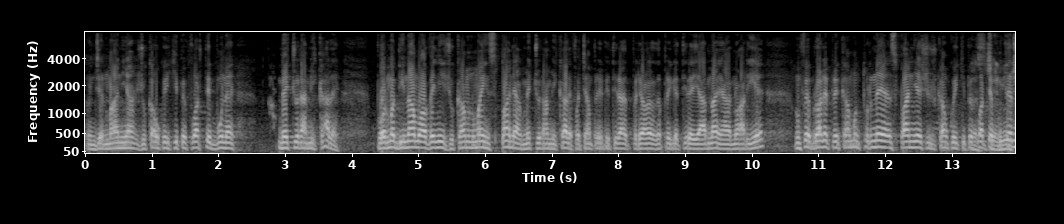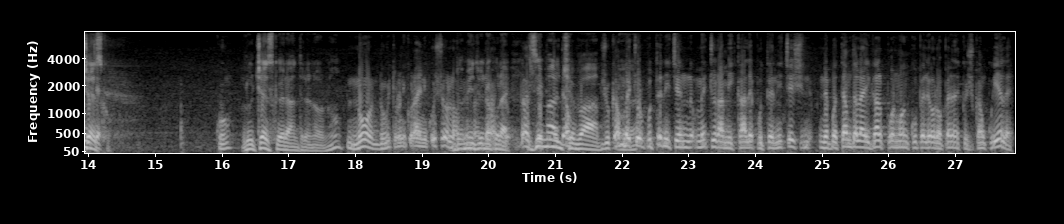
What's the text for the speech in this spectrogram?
în Germania, jucau cu echipe foarte bune, meciuri amicale. Pe urmă, Dinamo a venit, jucam numai în Spania meciuri amicale, făceam pregătirea, perioada de pregătire iarna, ianuarie. În februarie plecam în turnee în Spania și jucam cu echipe foarte Zice, puternice. Lucescu. Cu? Lucescu era antrenor, nu? Nu, Dumitru Nicolae Nicușor. la Dumitru vremea, Nicolae. și Zi-mi ne puteam- altceva. Jucam Uh, meciuri puternice, în meciuri amicale puternice și ne băteam de la egal pe urmă în cupele europene, că jucam cu ele.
